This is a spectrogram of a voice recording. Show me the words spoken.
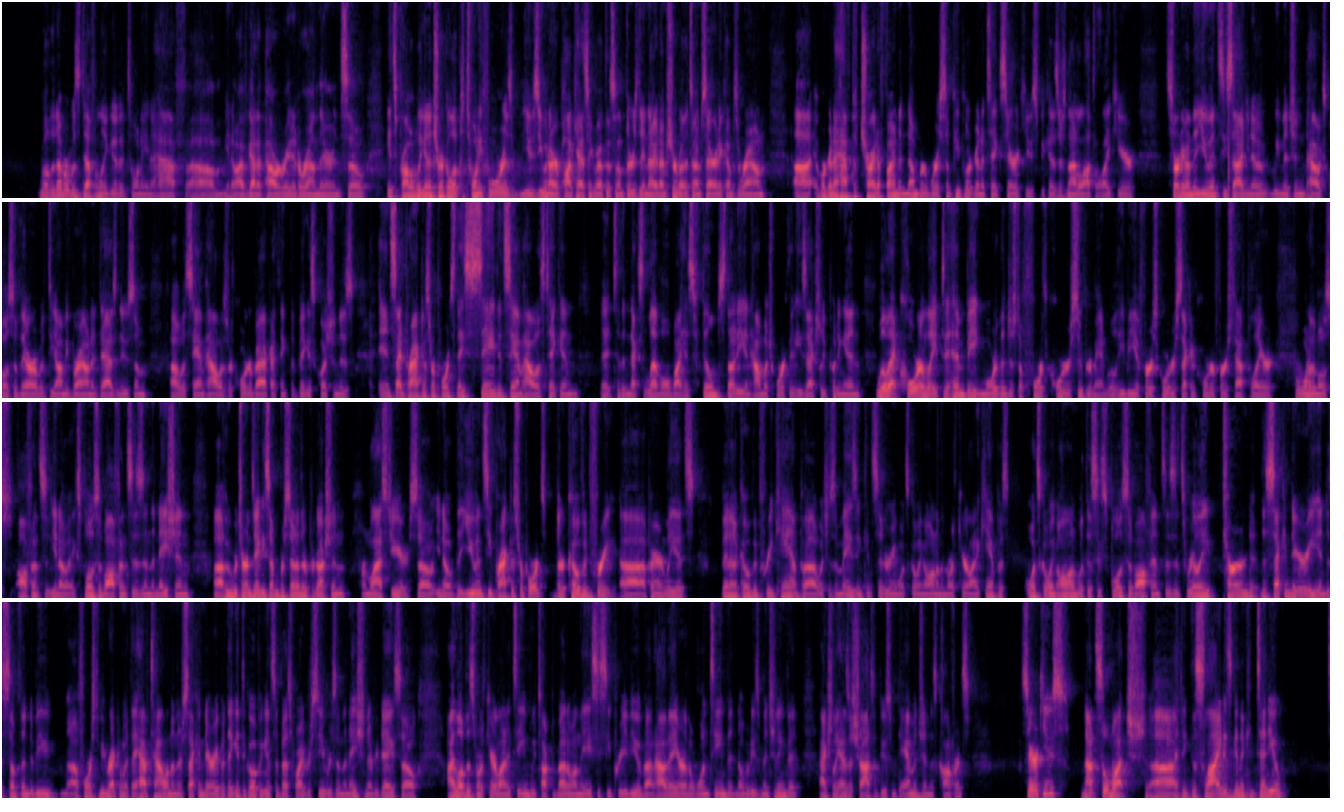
Well, the number was definitely good at 20 and a half. Um, you know, I've got it power rated around there. And so it's probably going to trickle up to 24 as you, as you and I are podcasting about this on Thursday night. I'm sure by the time Saturday comes around, uh, we're going to have to try to find a number where some people are going to take Syracuse because there's not a lot to like here. Starting on the UNC side, you know, we mentioned how explosive they are with Dyami Brown and Dazz Newsome. Uh, with Sam Howell as their quarterback, I think the biggest question is inside practice reports. They say that Sam Howell has taken it to the next level by his film study and how much work that he's actually putting in. Will that correlate to him being more than just a fourth quarter Superman? Will he be a first quarter, second quarter, first half player for one of the most offensive, you know, explosive offenses in the nation, uh, who returns 87% of their production from last year? So, you know, the UNC practice reports, they're COVID free. Uh, apparently, it's been a COVID free camp, uh, which is amazing considering what's going on on the North Carolina campus what's going on with this explosive offense is it's really turned the secondary into something to be uh, force to be reckoned with. They have talent in their secondary, but they get to go up against the best wide receivers in the nation every day. So I love this North Carolina team. We talked about them on the ACC preview about how they are the one team that nobody's mentioning that actually has a shot to do some damage in this conference. Syracuse, not so much. Uh, I think the slide is going to continue.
